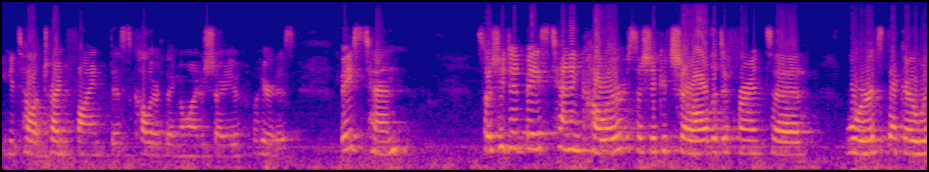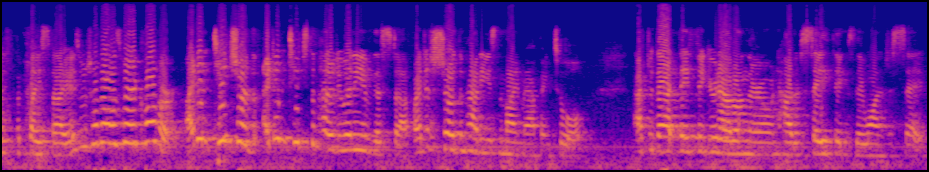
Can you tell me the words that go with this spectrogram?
You can tell I'm trying to find this color thing I wanted to show you. Oh, here it is. Base 10. So she did base 10 in color, so she could show all the different uh, words that go with the place values, which I thought was very clever. I didn't teach her. I didn't teach them how to do any of this stuff. I just showed them how to use the mind mapping tool. After that, they figured out on their own how to say things they wanted to say.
